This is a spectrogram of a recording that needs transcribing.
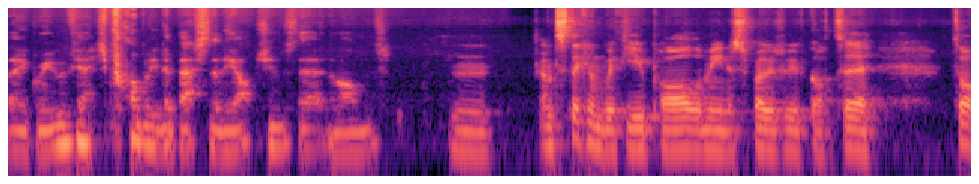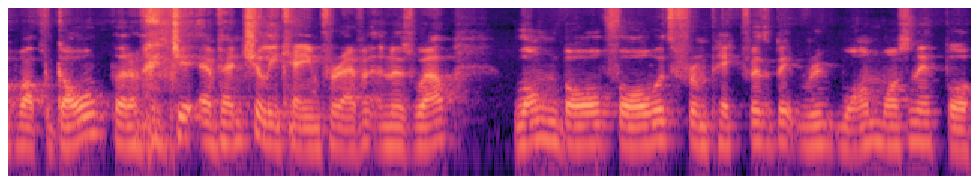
I agree with you. It's probably the best of the options there at the moment. Mm. I'm sticking with you, Paul. I mean, I suppose we've got to talk about the goal that eventually came for Everton as well. Long ball forward from Pickford, a bit route one, wasn't it? But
